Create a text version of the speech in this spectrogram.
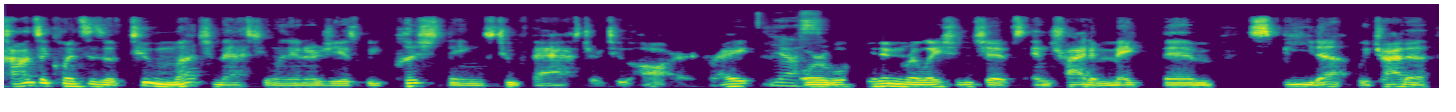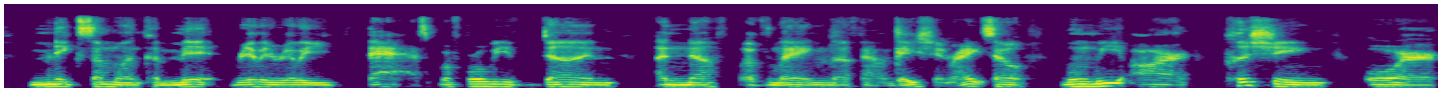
consequences of too much masculine energy is we push things too fast or too hard, right? Yes. Or we'll get in relationships and try to make them speed up. We try to make someone commit really, really fast before we've done enough of laying the foundation, right? So when we are pushing or,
